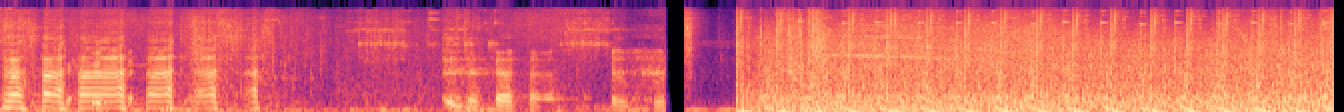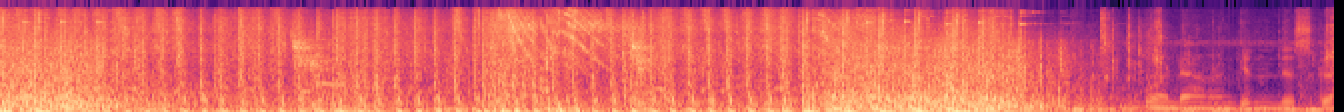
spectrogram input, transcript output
going down and getting this guy.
